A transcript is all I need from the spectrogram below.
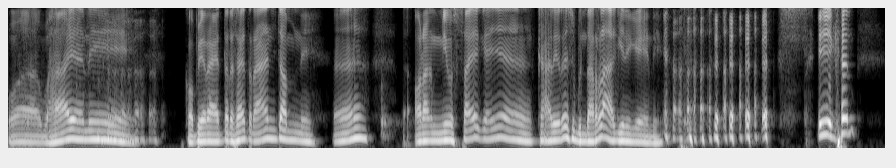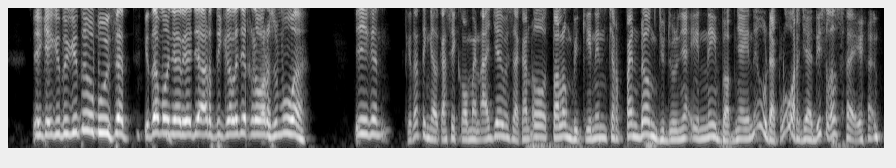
wah bahaya nih. Copywriter saya terancam nih. Hah? Orang news saya kayaknya karirnya sebentar lagi nih kayaknya. iya kan? Iya kayak gitu-gitu buset. Kita mau nyari aja artikel aja keluar semua. Iya kan? Kita tinggal kasih komen aja misalkan oh tolong bikinin cerpen dong judulnya ini babnya ini udah keluar jadi selesai kan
